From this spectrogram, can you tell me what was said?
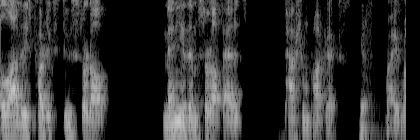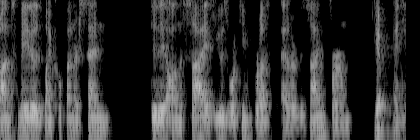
a lot of these projects do start off, many of them start off as passion projects, yes. right? Rotten Tomatoes, my co-founder Senh, did it on the side. He was working for us at our design firm. Yep. And he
